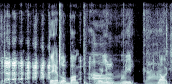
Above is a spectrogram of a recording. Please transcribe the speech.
They have a little bump where you Oh, my read. God. No, it,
